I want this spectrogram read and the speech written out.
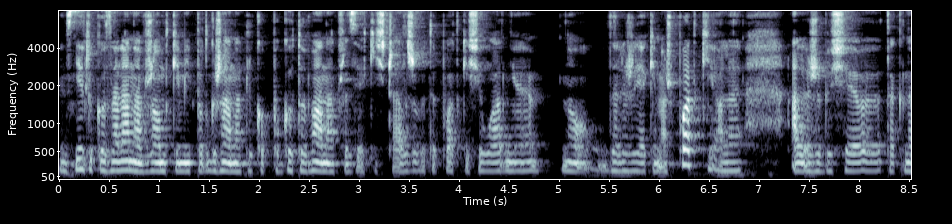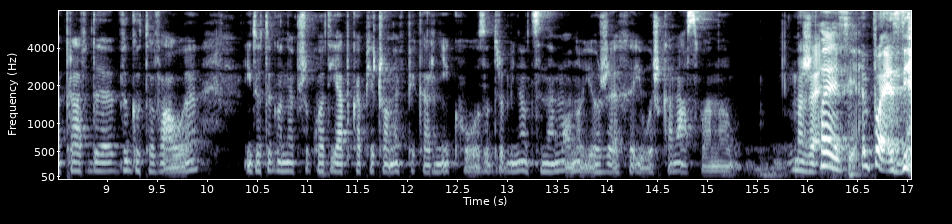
więc nie tylko zalana wrzątkiem i podgrzana, tylko pogotowana przez jakiś czas, żeby te płatki się ładnie, no zależy jakie masz płatki, ale, ale żeby się tak naprawdę wygotowały. I do tego na przykład jabłka pieczone w piekarniku z odrobiną cynamonu i orzechy i łyżka masła. No, marzenie. Poezja. Poezja.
